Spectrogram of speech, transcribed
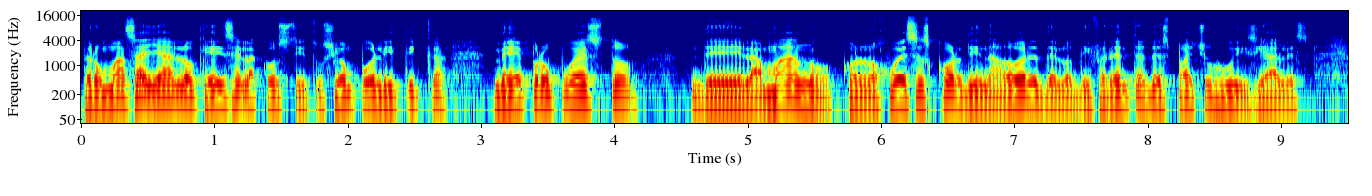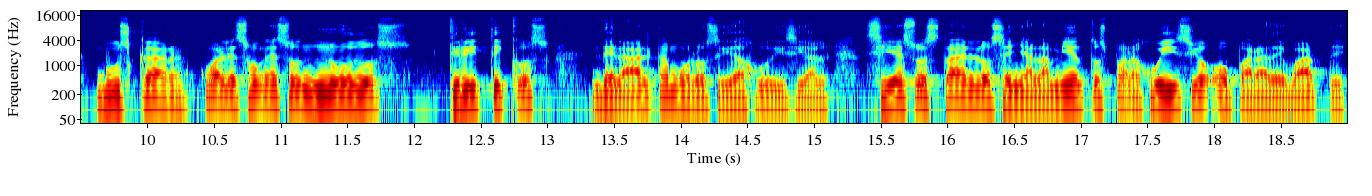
Pero más allá de lo que dice la constitución política, me he propuesto de la mano con los jueces coordinadores de los diferentes despachos judiciales, buscar cuáles son esos nudos críticos de la alta morosidad judicial. Si eso está en los señalamientos para juicio o para debate,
